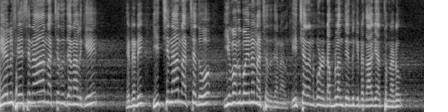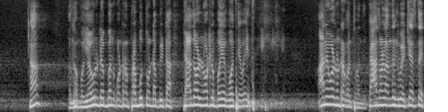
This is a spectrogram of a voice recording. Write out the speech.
మేలు చేసినా నచ్చదు జనాలకి. ఏంటండి? ఇచ్చినా నచ్చదు ఇవ్వకపోయినా నచ్చదు జనాలకి. ఇచ్చారనుకోండి డబ్బులంతా ఎందుకు ఇట్లా కాజేస్తున్నాడు? ఎవరు డబ్బు అనుకుంటున్నారు? ప్రభుత్వం డబ్బు ఇట్ట పేదవాళ్ళ నోట్లు పోయకపోతే ఏమైంది? అనేవాళ్ళు ఉంటారు కొంతమంది. పేదవాళ్ళు అందరికీ వచ్చేస్తే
